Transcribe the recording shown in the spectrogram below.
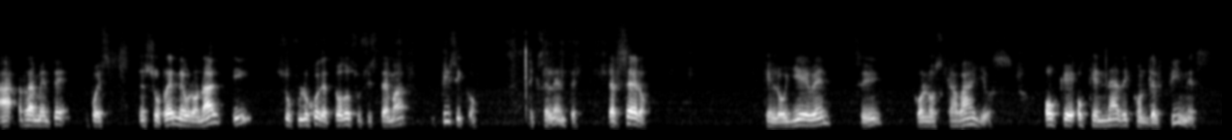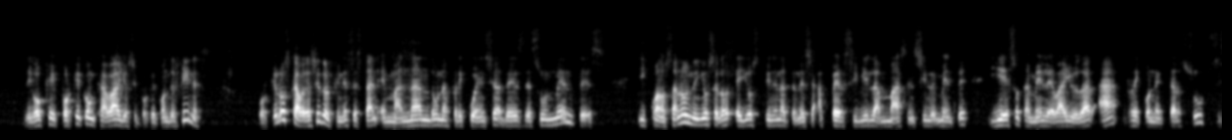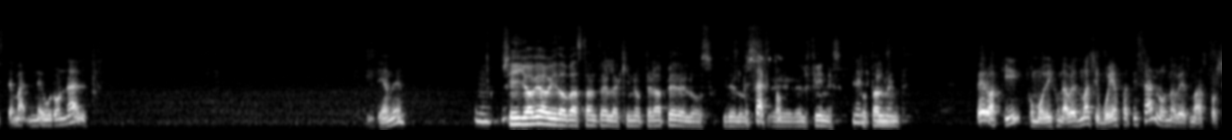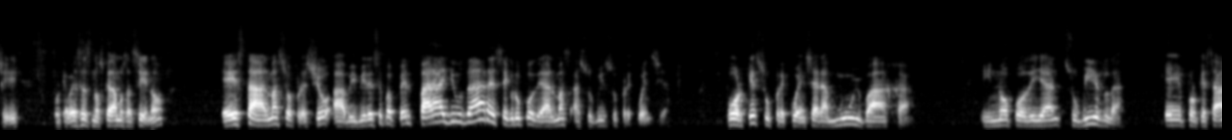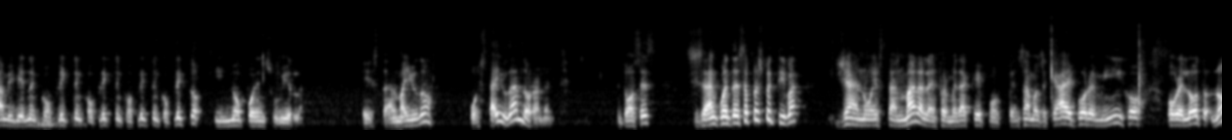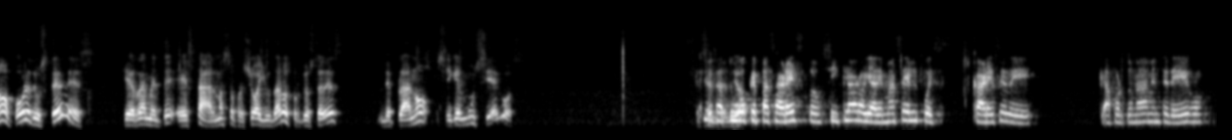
a realmente, pues, en su red neuronal y su flujo de todo su sistema físico. Excelente. Tercero, que lo lleven, ¿sí? Con los caballos o que, o que nade con delfines. Digo, ok, ¿por qué con caballos y por qué con delfines? Porque los caballos y delfines están emanando una frecuencia desde sus mentes. Y cuando están los niños, ellos tienen la tendencia a percibirla más sensiblemente y eso también le va a ayudar a reconectar su sistema neuronal. ¿Entienden? Sí, yo había oído bastante de la quinoterapia de los, de los eh, delfines, totalmente. Pero aquí, como dije una vez más, y voy a enfatizarlo una vez más por sí, porque a veces nos quedamos así, ¿no? Esta alma se ofreció a vivir ese papel para ayudar a ese grupo de almas a subir su frecuencia, porque su frecuencia era muy baja y no podían subirla, eh, porque estaban viviendo en conflicto, en conflicto, en conflicto, en conflicto, y no pueden subirla. Esta alma ayudó, o está ayudando realmente. Entonces, si se dan cuenta de esa perspectiva, ya no es tan mala la enfermedad que pues, pensamos de que, ay, pobre mi hijo, pobre el otro. No, pobre de ustedes, que realmente esta alma se ofreció a ayudarlos porque ustedes de plano siguen muy ciegos. o sea, tuvo que pasar esto, sí, claro, y además él pues carece de, afortunadamente, de ego.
